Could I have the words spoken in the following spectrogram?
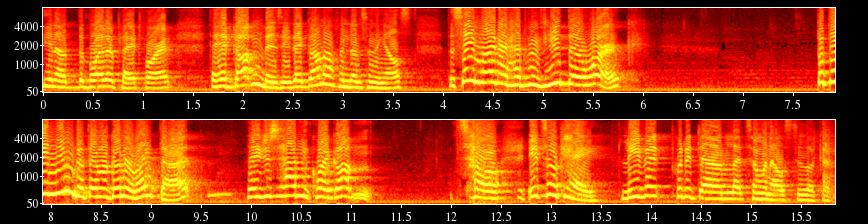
you know, the boilerplate for it. They had gotten busy, they'd gone off and done something else. The same writer had reviewed their work, but they knew that they were going to write that. They just hadn't quite gotten. So it's okay. Leave it, put it down, let someone else to look at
